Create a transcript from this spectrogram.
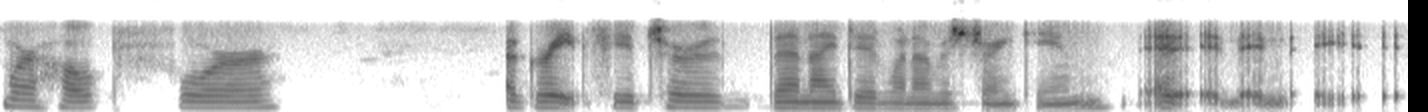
more hope for a great future than I did when I was drinking. It, it, it,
